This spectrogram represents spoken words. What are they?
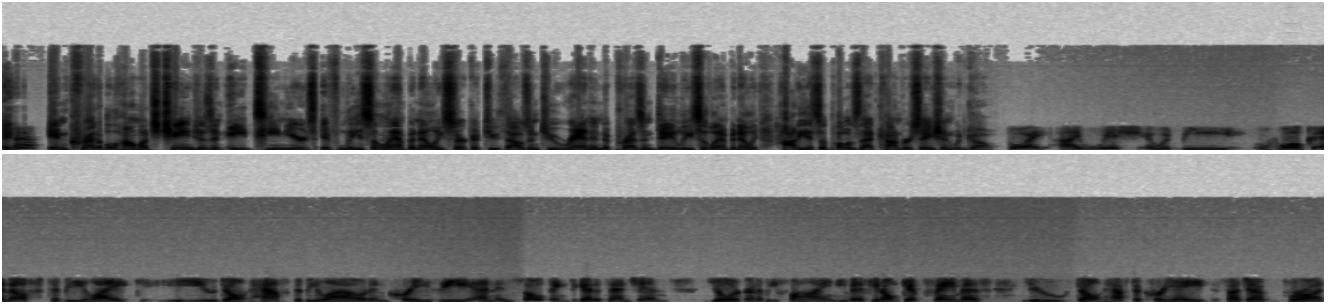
Yeah. Incredible how much changes in 18 years. If Lisa Lampanelli circa 2002 ran into present day Lisa Lampanelli, how do you suppose that conversation would go? Boy, I wish it would be woke enough to be like, you don't have to be loud and crazy and insulting to get attention. You're going to be fine, even if you don't get famous. You don't have to create such a broad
